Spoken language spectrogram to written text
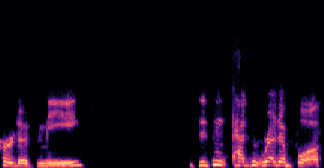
heard of me, didn't hadn't read a book,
